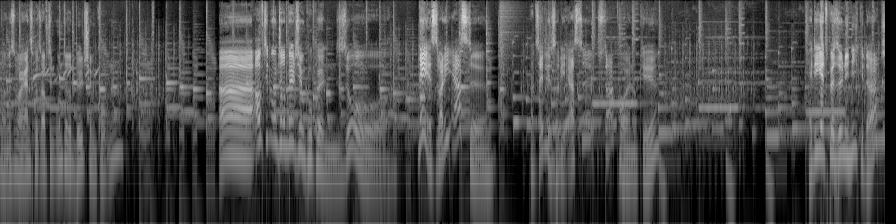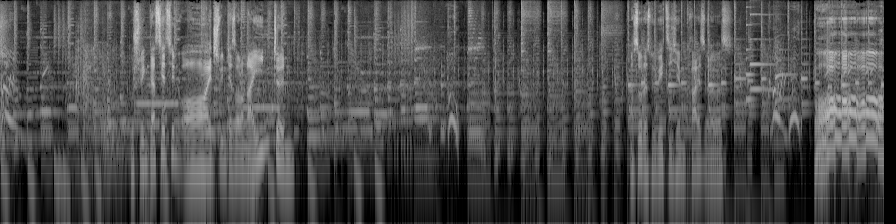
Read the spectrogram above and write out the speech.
So, müssen wir mal ganz kurz auf den unteren Bildschirm gucken. Äh, auf den unteren Bildschirm gucken. So. Nee, es war die erste. Tatsächlich, es war die erste Starcoin, okay. Hätte ich jetzt persönlich nicht gedacht. Wo schwingt das jetzt hin? Oh, jetzt schwingt das auch noch nach hinten. Achso, das bewegt sich hier im Kreis, oder was? Oh!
